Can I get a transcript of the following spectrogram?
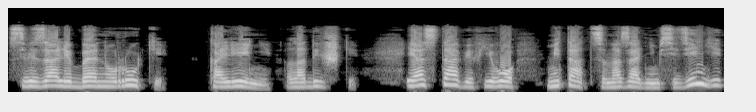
связали Бену руки, колени, лодыжки. И, оставив его метаться на заднем сиденье,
